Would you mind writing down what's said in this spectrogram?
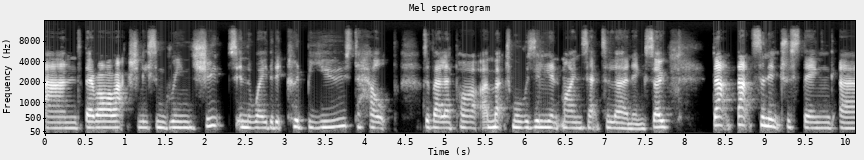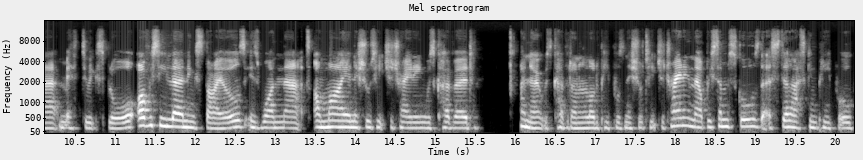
and there are actually some green shoots in the way that it could be used to help develop a, a much more resilient mindset to learning. So that that's an interesting uh, myth to explore. Obviously learning styles is one that on my initial teacher training was covered I know it was covered on a lot of people's initial teacher training. There'll be some schools that are still asking people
